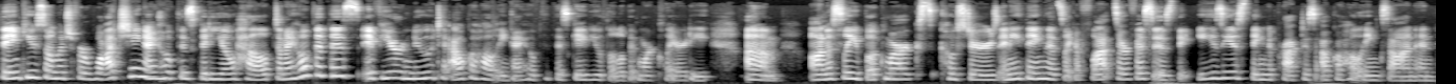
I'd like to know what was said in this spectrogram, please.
Thank you so much for watching. I hope this video helped. And I hope that this, if you're new to alcohol ink, I hope that this gave you a little bit more clarity. Um, honestly, bookmarks, coasters, anything that's like a flat surface is the easiest thing to practice alcohol inks on. And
